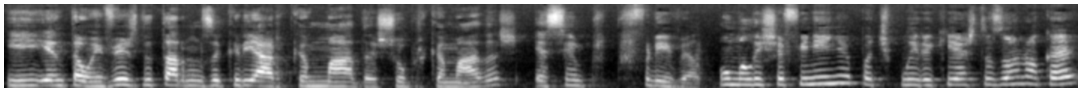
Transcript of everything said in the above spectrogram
E então, em vez de estarmos a criar camadas sobre camadas, é sempre preferível uma lixa fininha para despolir aqui esta zona, ok?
